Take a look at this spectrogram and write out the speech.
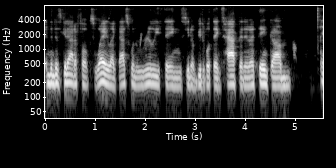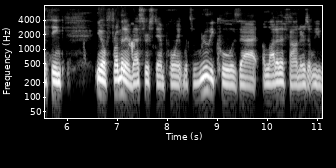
and then just get out of folks way like that's when really things you know beautiful things happen and i think um i think you know, from an investor standpoint, what's really cool is that a lot of the founders that we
